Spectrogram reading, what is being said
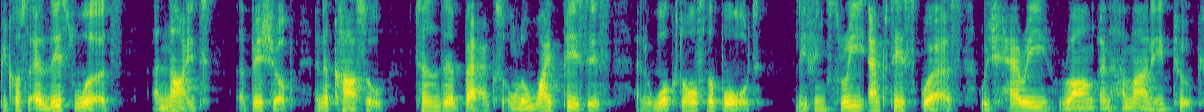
because at these words, a knight, a bishop, and a castle turned their backs on the white pieces and walked off the board, leaving three empty squares which Harry, Ron, and Hermione took.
